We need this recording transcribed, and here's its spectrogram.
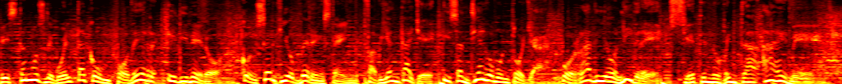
Estamos de vuelta con Poder y Dinero, con Sergio Berenstein, Fabián Calle y Santiago Montoya, por Radio Libre 790 AM.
